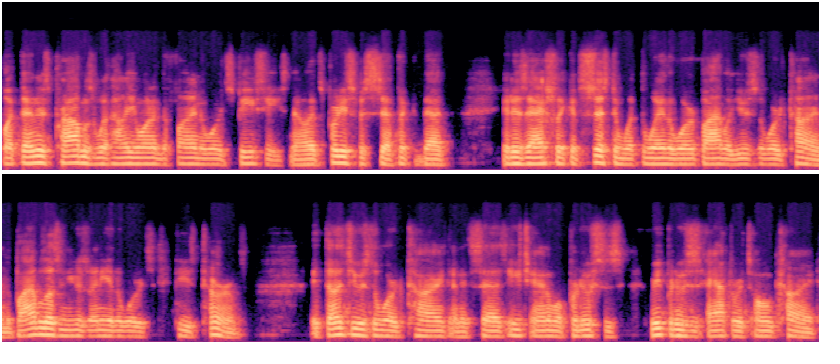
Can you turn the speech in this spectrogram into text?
But then there's problems with how you want to define the word species. Now, it's pretty specific that it is actually consistent with the way the word Bible uses the word kind. The Bible doesn't use any of the words, these terms. It does use the word kind, and it says each animal produces reproduces after its own kind.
